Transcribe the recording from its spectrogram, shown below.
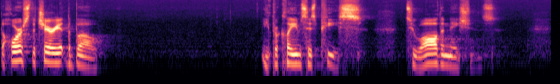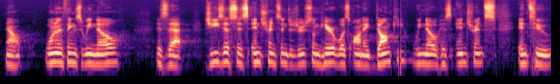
the horse, the chariot, the bow. He proclaims his peace to all the nations. Now, one of the things we know is that Jesus' entrance into Jerusalem here was on a donkey. We know his entrance into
